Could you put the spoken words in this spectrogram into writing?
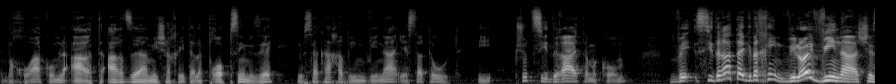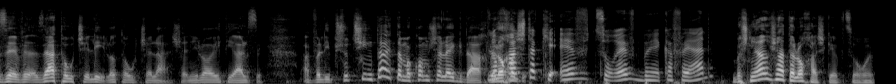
הבחורה, קוראים לה ארט, ארט זה מי שאחראית על הפרופסים וזה, היא עושה ככה והיא מבינה, היא עשתה טעות. היא פשוט סידרה את המקום, וסידרה את האקדחים, והיא לא הבינה שזה, וזה הטעות שלי, לא טעות שלה, שאני לא הייתי על זה. אבל היא פשוט שינתה את המקום של האקדח. לא חשת כאב צורב בכף היד? בשנייה הראשונה אתה לא חש כאב צורב.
